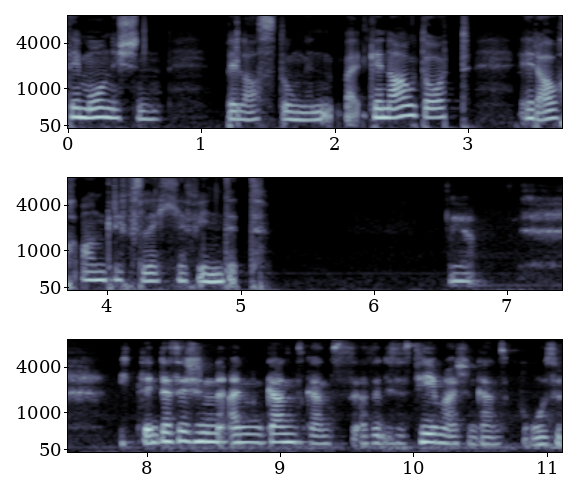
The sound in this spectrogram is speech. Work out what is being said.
dämonischen Belastungen, weil genau dort er auch Angriffsfläche findet. Ja, ich denke, das ist ein, ein ganz, ganz, also dieses Thema ist ein ganz großer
